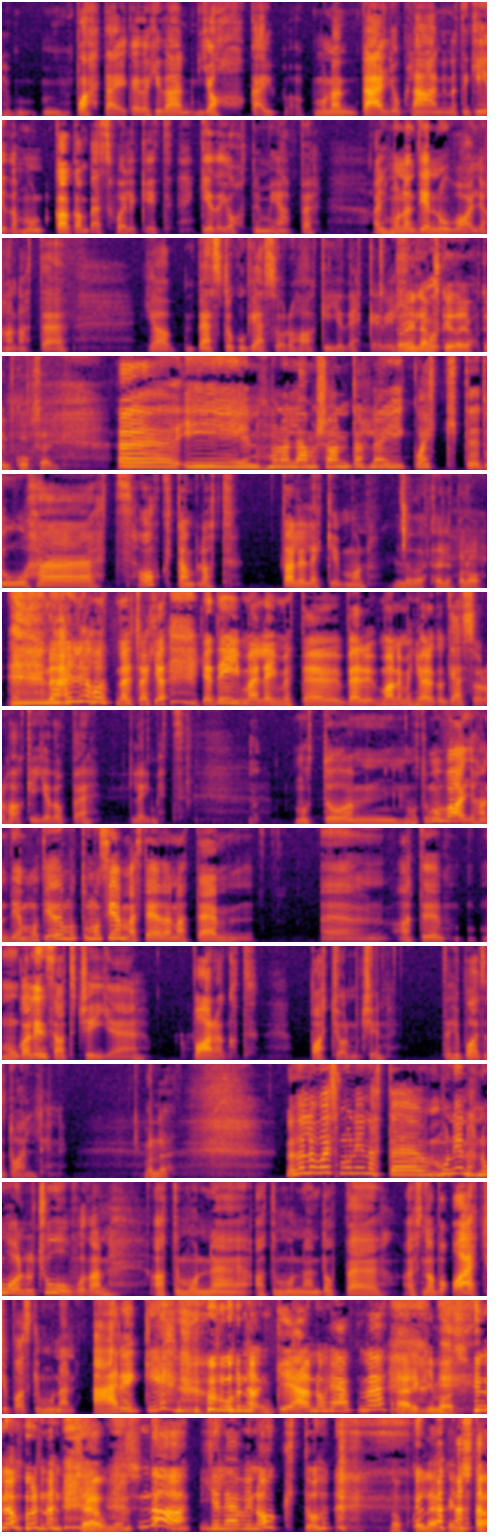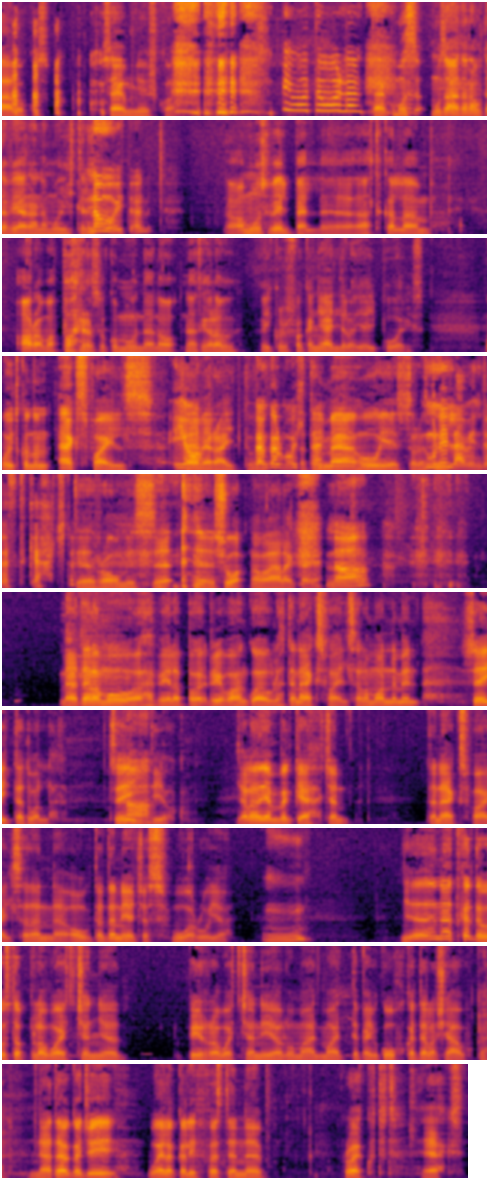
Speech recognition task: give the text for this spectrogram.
pahtäikä, että tämän johkai. Mun on täällä jo plaanin, että kiitä mun kakan päässä huolikit, kiitä johtimiäppä. Ai mun on tien nuvaljahan, että ja päästä kun käsoro haakki ja tekkeri. Tuon niin lämmäs kiitä johtimis kuksaikin. Äh, in, mun on lämmäs antaa lei kuekte tuuhät oktamblot. Tälle lekin mun. No, helppo no. Tällä hotnatsa ja ja tiimä leimet mä olemme jälkä käsor haakki ja toppe leimet. Mutta mm, mutta mun valjahan tien mut ja mutta mun siemmästä teidän että että mun kalin saat chi parakat patjonkin. Tai paita tuallin. Mä näen. no tällä vois mun ennast, mun ennast nuu ollut suuvutan, että mun, että mun on toppe, jos no po aetsepaske, mun on äärekki, mun on keanu häppä. Äärekki mas. No mun on... Säunjas. No, ja lävin oktu. No, kun lähkän staalukus. Säunjas kohdassa. Joo, tuolla. Tää kun mun saatan auta vieraana muistelin. No muistan. Tämä on muus vilpel. Äh, atkalla arava parsu, kun mun on, no, näitä ei ole veikkurus vaikka jäljellä jäi puolis. Muitko on X-Files veraitu? Tämän kyllä muistan. mä huijissa Mun ei lävin tästä kähtstä. Te roomis suokna välkä. No, Nää täällä muu vielä riivahan kun ei tämän X-Files. Alla on men seittä tuolla. Seitti joko. Ja la jämmel kähtsän tän X-Files. Tän outa tän jätsäs vuoruja. mm, Ja näet kalta ustoppila vuotsan ja pirra vuotsan ja luma, että mä ette päivä kuhkatella shaukkan. Näet alkaji vuelakali vasten roikkutut. Ehks.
